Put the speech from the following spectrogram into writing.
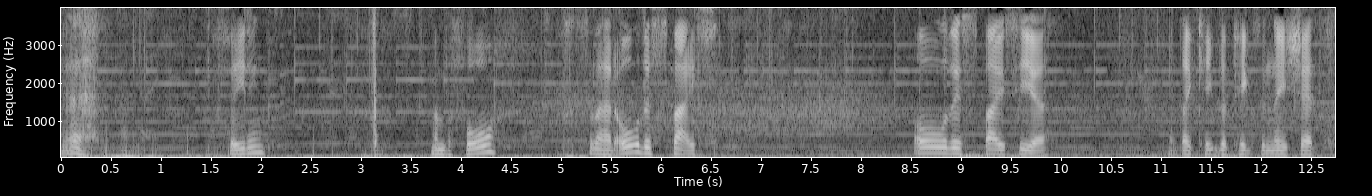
Yeah. Feeding. Number four. So they had all this space. All this space here. They keep the pigs in these sheds.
